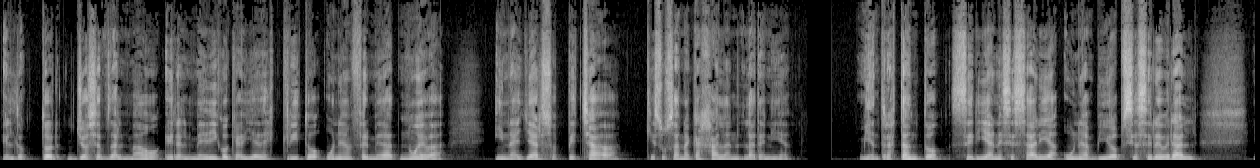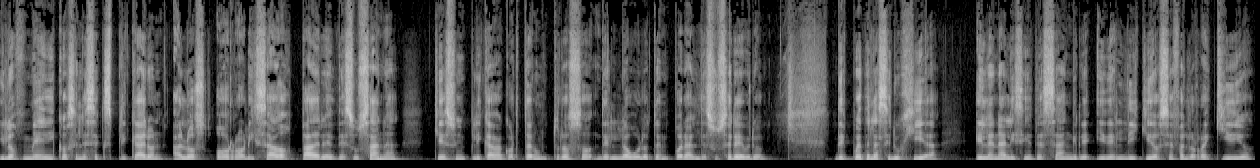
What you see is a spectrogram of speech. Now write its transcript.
el doctor Joseph Dalmau era el médico que había descrito una enfermedad nueva y Nayar sospechaba que Susana Cajalan la tenía. Mientras tanto, sería necesaria una biopsia cerebral y los médicos les explicaron a los horrorizados padres de Susana eso implicaba cortar un trozo del lóbulo temporal de su cerebro. Después de la cirugía, el análisis de sangre y del líquido cefalorraquídeo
